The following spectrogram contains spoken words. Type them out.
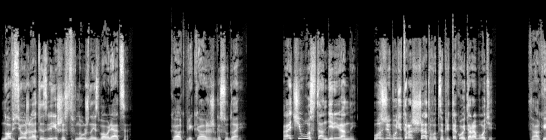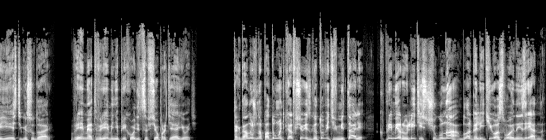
но все же от излишеств нужно избавляться. Как прикажешь, государь. А чего стан деревянный? Он же будет расшатываться при такой-то работе. Так и есть, государь. Время от времени приходится все протягивать. Тогда нужно подумать, как все изготовить в металле. К примеру, лить из чугуна, благо литье освоено изрядно.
